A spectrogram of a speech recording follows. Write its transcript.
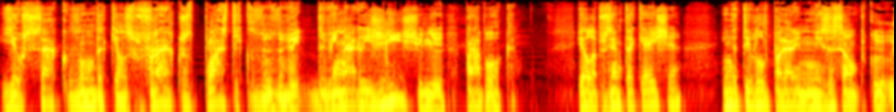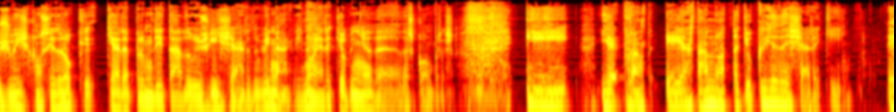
E eu saco de um daqueles frascos de plástico de, de vi- de vinagre e esguicho-lhe para a boca. Ele apresenta queixa, ainda tive de pagar a indenização porque o, juiz considerou que, que era premeditado o esguichar do vinagre e não era que eu vinha da- das compras. E, e é, pronto, é esta a nota que eu queria deixar aqui. É,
